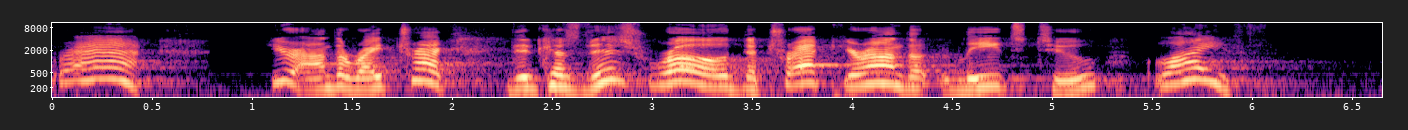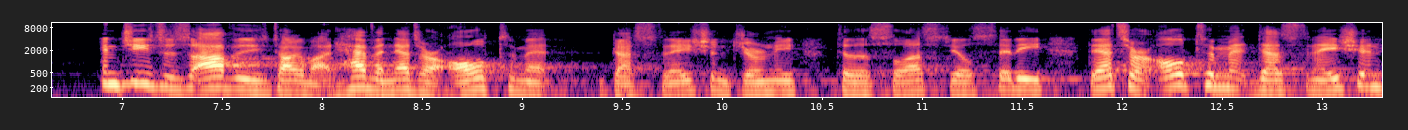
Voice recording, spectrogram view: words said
track. You're on the right track because this road, the track you're on, that leads to life. And Jesus obviously talking about heaven. That's our ultimate destination, journey to the celestial city. That's our ultimate destination.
